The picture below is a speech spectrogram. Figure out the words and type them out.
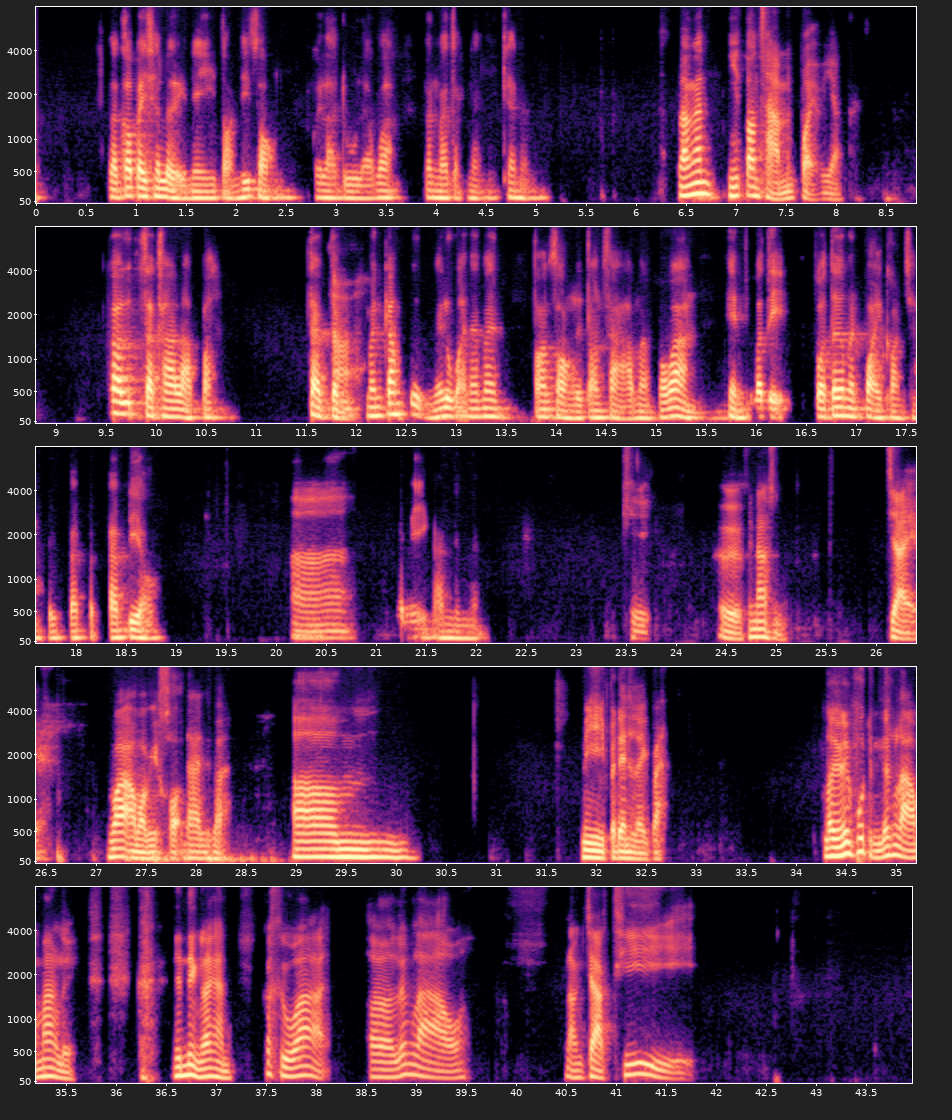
แล้วก็ไปเฉลยในตอนที่สองเวลาดูแล้วว่ามันมาจากไหนแค่นั้น แล้วงั้นนี้ตอนสามมันปล่อยไปยังก็สคาลับปะแต่แต่อ่ามันก้ำกึ่งไม่รู้ว่าอันนั้นมันตอนสองหรือตอนสามอะเพราะว่าอืมเห็นปกติโปสเตอร์มันปล่อยก่อนฉายแป๊บแป๊บแป๊บเดียว อ่าแล้วมีอีกอันหนึ่งอะโอเค เออก็น่าสนใจว่าเอามาวิเคราะห์ได้หรือเปล่าอืมมีประเด็นอะไรอีกปะ เรายังไม่พูดถึงเรื่องราวมากเลย นิดหนึ่งแล้วกัน ก็คือว่า เออเรื่องราว หลังจากที่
